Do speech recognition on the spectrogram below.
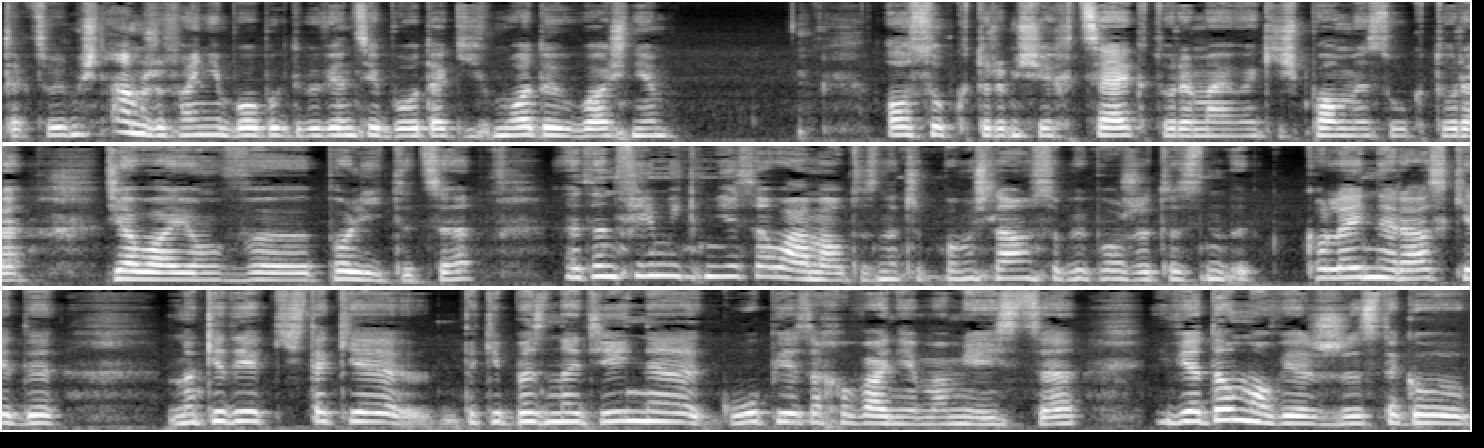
tak sobie myślałam, że fajnie byłoby, gdyby więcej było takich młodych właśnie osób, którym się chce, które mają jakiś pomysł, które działają w polityce. Ten filmik mnie załamał, to znaczy pomyślałam sobie, Boże, to jest kolejny raz, kiedy no kiedy jakieś takie, takie beznadziejne, głupie zachowanie ma miejsce. I wiadomo, wiesz, że z tego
